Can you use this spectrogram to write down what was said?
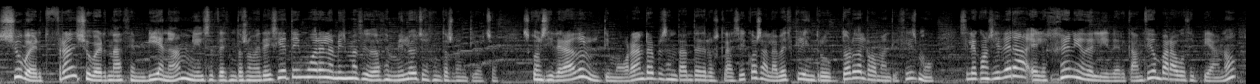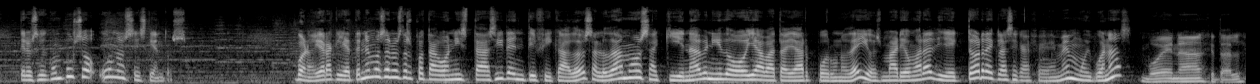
Schubert, Franz Schubert nace en Viena en 1797 y muere en la misma ciudad en 1828. Es considerado el último gran representante de los clásicos a la vez que el introductor del romanticismo. Se le considera el genio del líder, canción para voz y piano, de los que compuso unos 600. Bueno, y ahora que ya tenemos a nuestros protagonistas identificados, saludamos a quien ha venido hoy a batallar por uno de ellos, Mario Mora, director de Clásica FM. Muy buenas. Buenas, ¿qué tal?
